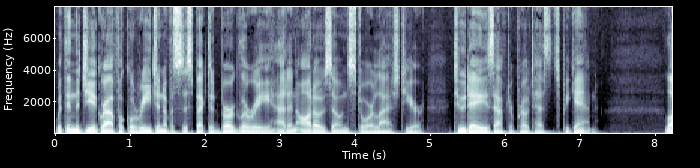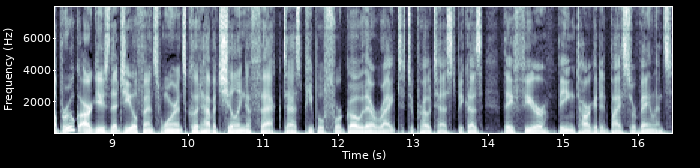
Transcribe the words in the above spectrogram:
within the geographical region of a suspected burglary at an AutoZone store last year, two days after protests began. Laperruque argues that geofence warrants could have a chilling effect as people forego their right to protest because they fear being targeted by surveillance.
